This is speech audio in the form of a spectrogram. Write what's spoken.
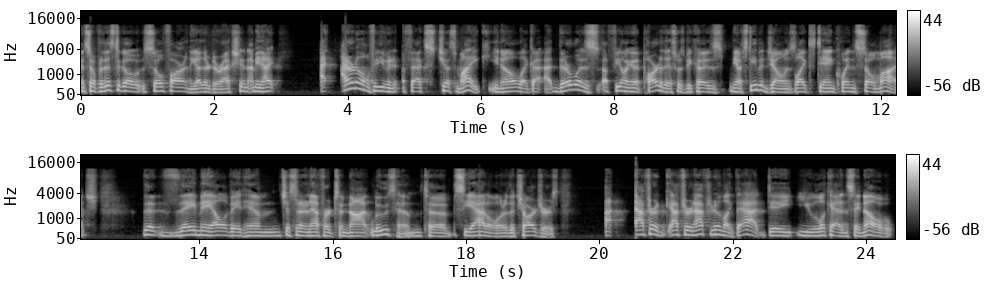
And so for this to go so far in the other direction, I mean, I I, don't know if it even affects just Mike. You know, like I, I, there was a feeling that part of this was because you know Stephen Jones liked Dan Quinn so much that they may elevate him just in an effort to not lose him to Seattle or the Chargers after after an afternoon like that, do you look at it and say, no,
